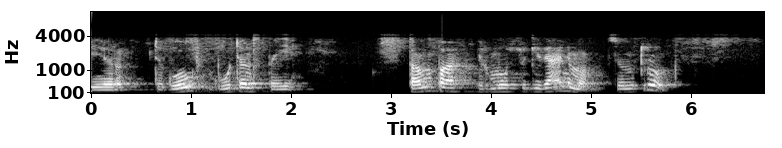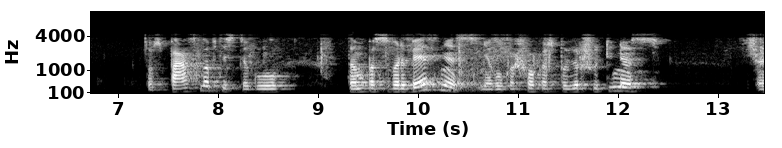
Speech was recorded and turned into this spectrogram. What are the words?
Ir tegul būtent tai tampa ir mūsų gyvenimo centru. Tos paslaptis tegul tampa svarbesnės negu kažkokios paviršutinės e,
